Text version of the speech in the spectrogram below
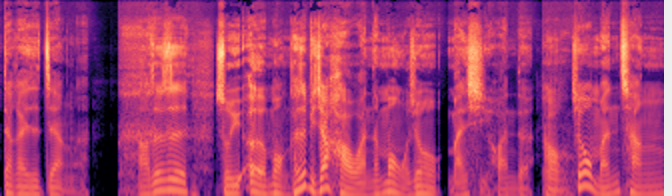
大概是这样啦。好，这是属于噩梦，可是比较好玩的梦，我就蛮喜欢的。哦，其实我蛮常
